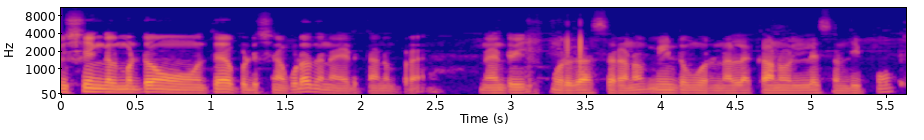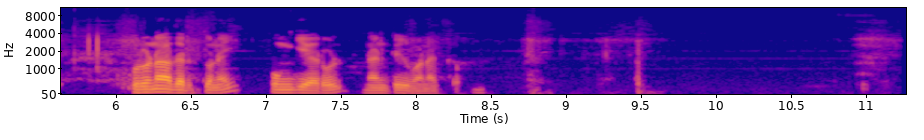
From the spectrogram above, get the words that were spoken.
விஷயங்கள் மட்டும் தேவைப்பட்டுச்சுன்னா கூட அதை நான் எடுத்து அனுப்புகிறேன் நன்றி. முருகாசரணம். மீண்டும் ஒரு நல்ல காணொலியில் சந்திப்போம். குருநாதர் துணை பொங்கி அருள். நன்றி. வணக்கம்.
